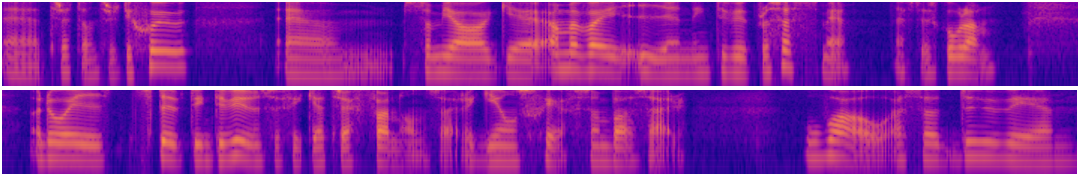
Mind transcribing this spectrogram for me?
Eh, 1337, eh, som jag eh, ja, men var i en intervjuprocess med efter skolan. Och då i slutintervjun så fick jag träffa någon så här regionschef som bara så här Wow, alltså du är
